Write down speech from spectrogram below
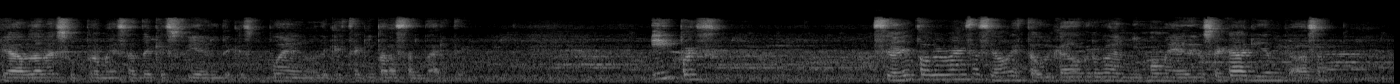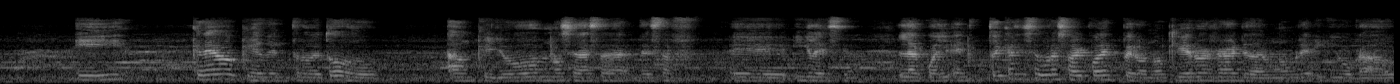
que habla de sus promesas de que es fiel, de que es bueno, de que está aquí para salvarte. Y pues, se oye en toda la organización, está ubicado creo que en el mismo medio, cerca aquí de mi casa. Y creo que dentro de todo, aunque yo no sea de esa, de esa eh, iglesia, la cual estoy casi seguro de saber cuál es, pero no quiero errar de dar un nombre equivocado.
